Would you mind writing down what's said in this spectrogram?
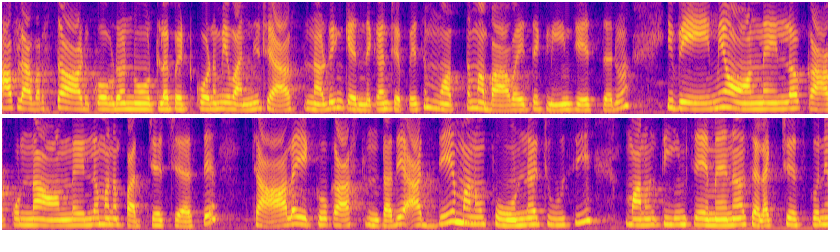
ఆ ఫ్లవర్స్తో ఆడుకోవడం నోట్లో పెట్టుకోవడం ఇవన్నీ చేస్తున్నాడు. ఇంకెందుకని చెప్పేసి మొత్తం మా బావ అయితే క్లీన్ చేస్తారు. ఇవేమీ ఆన్లైన్లో కాకుండా ఆన్లైన్లో మనం పర్చేజ్ చేస్తే చాలా ఎక్కువ కాస్ట్ ఉంటుంది. అదే మనం ఫోన్లో చూసి మనం థీమ్స్ ఏమైనా సెలెక్ట్ చేసుకొని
